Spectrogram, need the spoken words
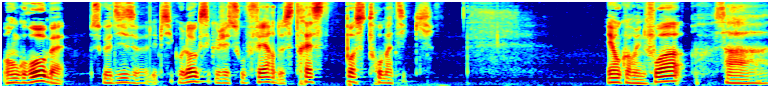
En gros, ben, ce que disent les psychologues, c'est que j'ai souffert de stress post-traumatique. Et encore une fois, ça,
